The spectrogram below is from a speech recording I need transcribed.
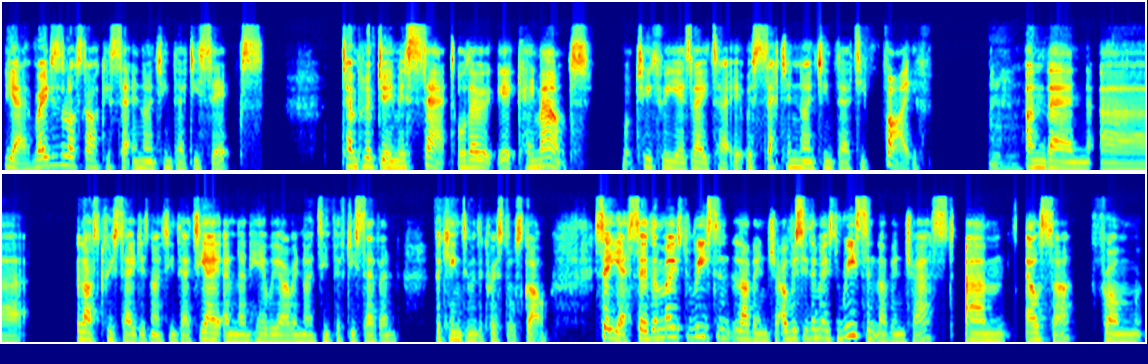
yeah, Raiders of the Lost Ark is set in 1936. Temple of Doom is set, although it, came out what two, three years later, it was set in 1935. Mhm. And then uh Last Crusade is 1938, and then here we are in 1957 for Kingdom of the Crystal Skull. So yes, so the most recent love interest, obviously the most recent love interest, um, Elsa from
